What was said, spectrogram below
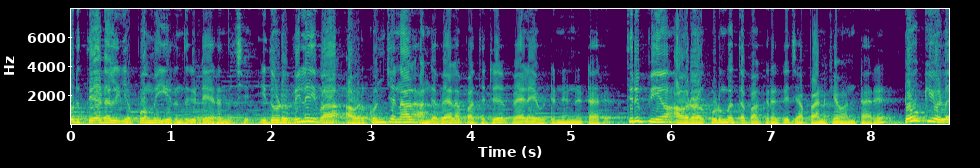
ஒரு தேடல் எப்பவுமே இருந்துகிட்டே இருந்துச்சு. இதோட விளைவா அவர் கொஞ்ச நாள் அங்க வேலை பார்த்துட்டு வேலையை விட்டு நின்னுட்டாரு. திருப்பியும் அவரோட குடும்பத்தை பாக்குறதுக்கு ஜப்பானுக்கே வந்துட்டாரு. டோக்கியோல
